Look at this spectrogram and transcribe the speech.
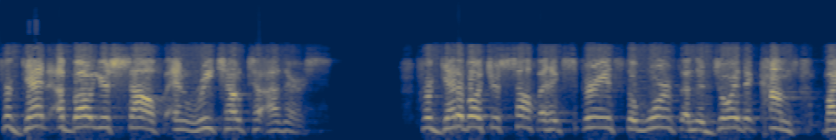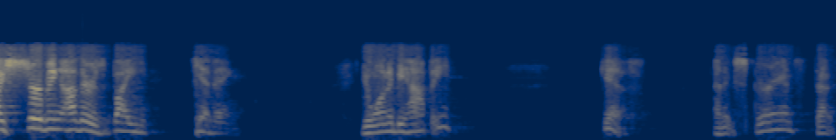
Forget about yourself and reach out to others. Forget about yourself and experience the warmth and the joy that comes by serving others, by giving. You want to be happy? Give. And experience that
